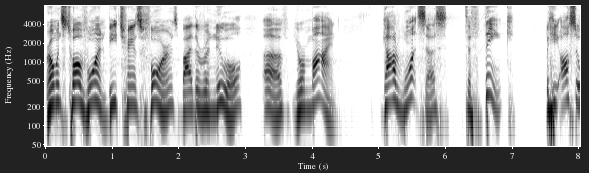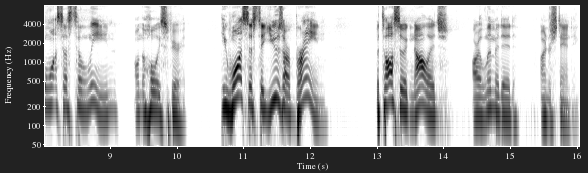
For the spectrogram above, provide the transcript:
Romans 12:1, be transformed by the renewal of your mind. God wants us to think, but he also wants us to lean on the Holy Spirit. He wants us to use our brain, but to also acknowledge our limited understanding.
